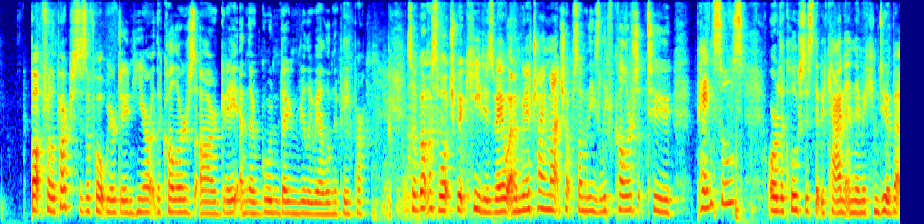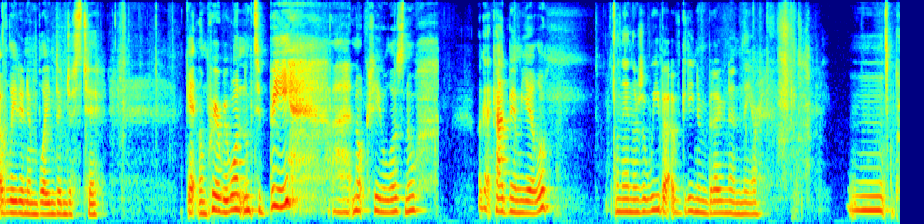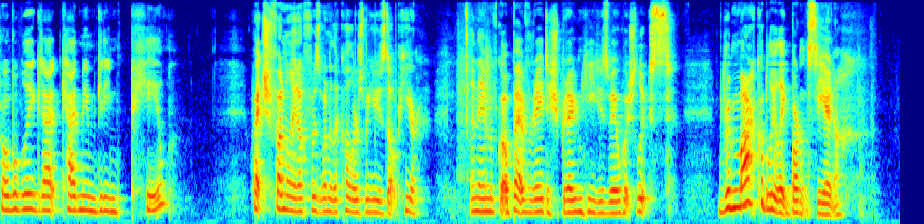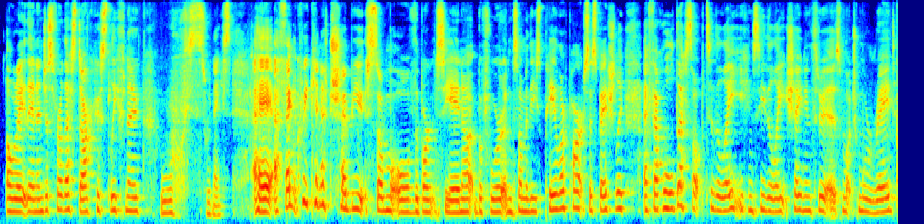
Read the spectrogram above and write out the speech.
But for the purposes of what we're doing here, the colours are great and they're going down really well on the paper. So I've got my swatch book here as well and I'm going to try and match up some of these leaf colours to pencils or the closest that we can and then we can do a bit of layering and blending just to get them where we want them to be. Uh, not Crayolas, no. I'll get cadmium yellow. And then there's a wee bit of green and brown in there. Mm, probably cadmium green pale. Which, funnily enough, was one of the colours we used up here. And then we've got a bit of reddish brown here as well, which looks remarkably like burnt sienna. Alright then, and just for this darkest leaf now, oh, so nice. Uh, I think we can attribute some of the burnt sienna before in some of these paler parts, especially if I hold this up to the light, you can see the light shining through it, it's much more red.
